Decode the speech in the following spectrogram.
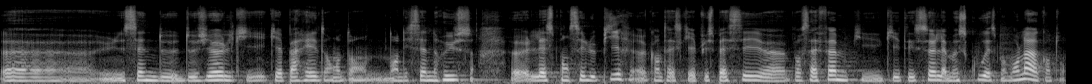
une scène de, viol qui, apparaît dans, les scènes russes laisse penser le pire quant à ce qui a pu se passer pour sa femme qui, était seule à Moscou à ce moment-là, quand on,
